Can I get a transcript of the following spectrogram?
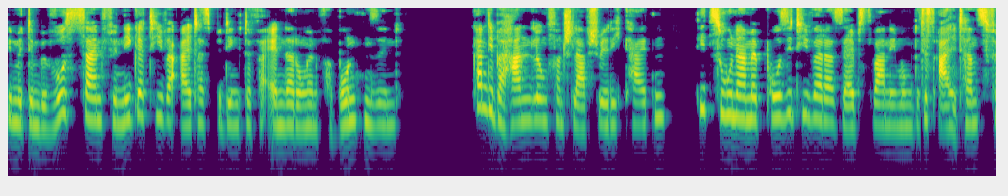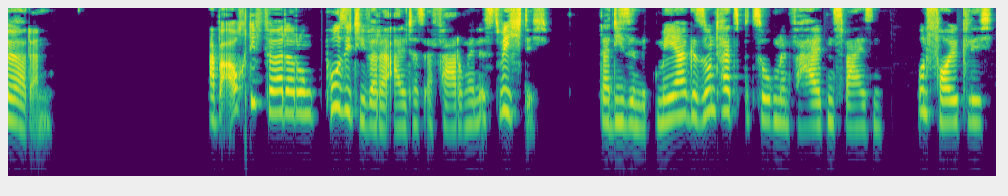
die mit dem Bewusstsein für negative altersbedingte Veränderungen verbunden sind, kann die Behandlung von Schlafschwierigkeiten die Zunahme positiverer Selbstwahrnehmung des Alterns fördern. Aber auch die Förderung positiverer Alterserfahrungen ist wichtig, da diese mit mehr gesundheitsbezogenen Verhaltensweisen und folglich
